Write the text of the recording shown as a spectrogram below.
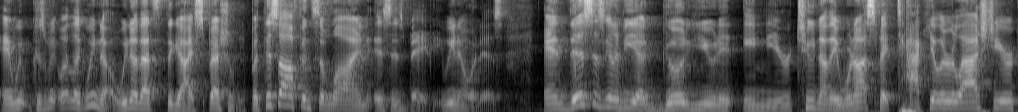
And we, because we, like we know, we know that's the guy's specialty. But this offensive line is his baby. We know it is. And this is going to be a good unit in year two. Now, they were not spectacular last year.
